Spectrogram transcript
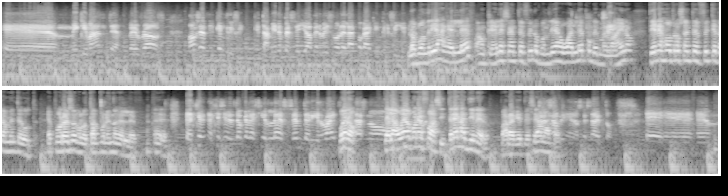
eh, Mickey Mantle, Babe Ruth. Vamos a decir Ken Griffey, que también empecé yo a ver béisbol en la época de Ken Griffey Jr. Lo pondrías en el left, aunque él es centerfield, lo pondrías a jugar left porque me Sí. imagino tienes otro centerfield que también te gusta. Es por eso que lo estás poniendo en el left. Es que, es que si le tengo que elegir left, center y right, bueno, no... te la voy a poner fácil. Tres jardineros para que te sea Tres más fácil. jardineros, exacto. Eh, em,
